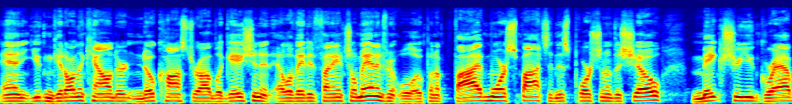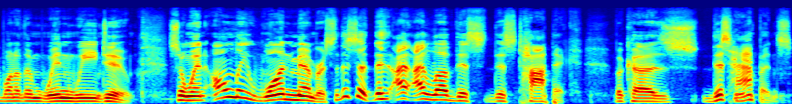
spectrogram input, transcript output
and you can get on the calendar, no cost or obligation at Elevated Financial Management will open up five more spots in this portion of the show. Make sure you grab one of them when we do. So when only one member, so this is this, I, I love this this topic because this happens.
